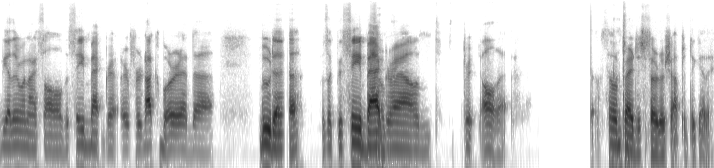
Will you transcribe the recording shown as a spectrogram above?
the other one I saw the same background or for Nakamura and uh Muta it was like the same background, pr- all that. So someone Gotcha. probably just photoshopped it together.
